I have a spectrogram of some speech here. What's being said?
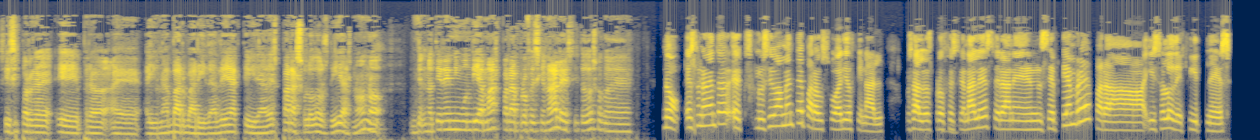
Sí, sí, porque eh, pero eh, hay una barbaridad de actividades para solo dos días, ¿no? No, no tiene ningún día más para profesionales y todo eso que... No, es un evento exclusivamente para usuario final. O sea, los profesionales serán en septiembre para y solo de fitness.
